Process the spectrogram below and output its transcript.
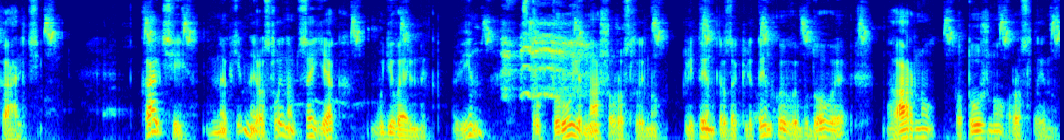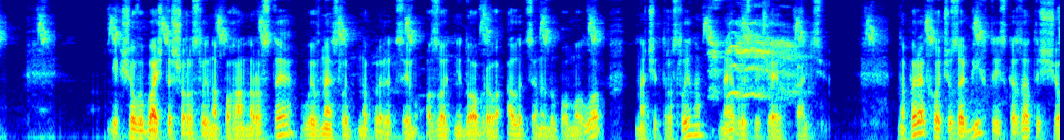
кальцій. Кальцій необхідний рослинам це як будівельник. Він структурує нашу рослину. Клітинка за клітинкою вибудовує гарну, потужну рослину. Якщо ви бачите, що рослина погано росте, ви внесли б наперед цим азотні добрива, але це не допомогло, значить рослинам не вистачає кальцію. Наперед хочу забігти і сказати, що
